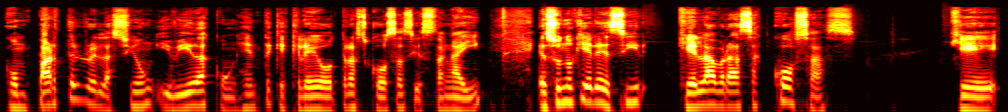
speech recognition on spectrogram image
comparte relación y vida con gente que cree otras cosas y están ahí, eso no quiere decir que él abraza cosas que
